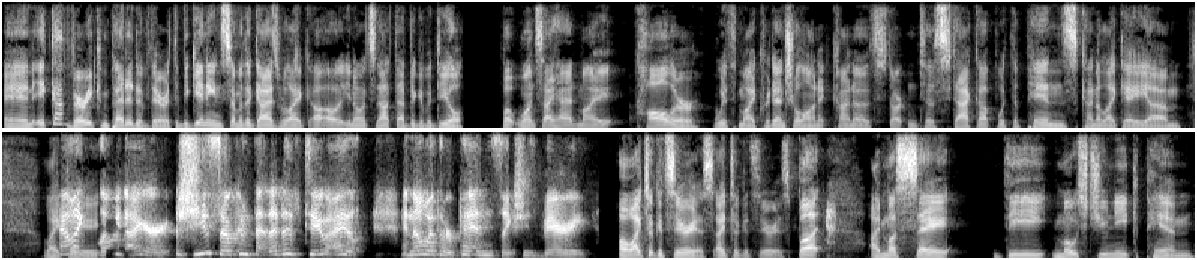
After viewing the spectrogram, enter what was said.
And it got very competitive there. At the beginning, some of the guys were like, oh, you know, it's not that big of a deal. But once I had my collar with my credential on it, kind of starting to stack up with the pins, kind of like a um, like kind of like Chloe Dygert. She's so competitive too. I I know with her pins, like she's very. Oh, I took it serious. I took it serious, but I must say the most unique pin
